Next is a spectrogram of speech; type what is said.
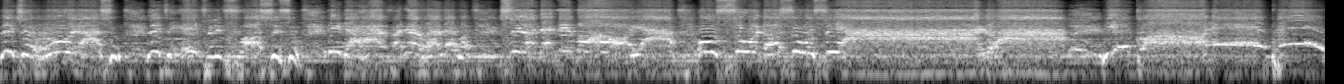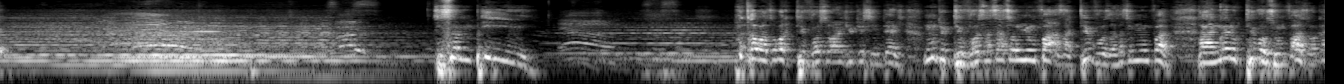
Lithi rulers. Lithi evil forces. In the heaven realm. Silondeni moya usuku nosuku siyalwa uba izinto enhle umuntu udivorce athathe omnye umfazi adivorce athathe omnye umfazi. Akancane ukudivorce umfazi wakhe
